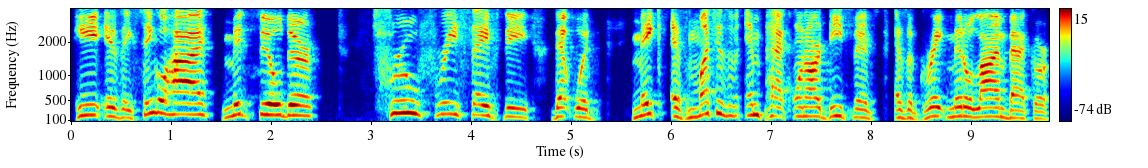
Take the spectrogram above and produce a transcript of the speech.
He is a single high midfielder true free safety that would make as much as an impact on our defense as a great middle linebacker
